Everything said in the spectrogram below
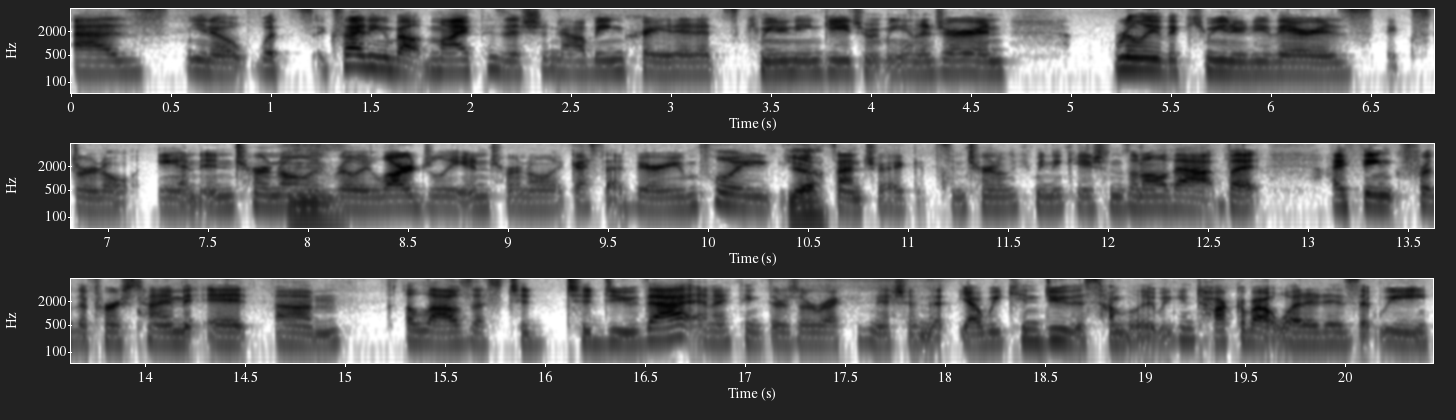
as, you know, what's exciting about my position now being created, it's community engagement manager and really the community there is external and internal and really largely internal like I said, very employee Yeah. centric. It's internal communications and all that, but I think for the first time it um allows us to to do that. And I think there's a recognition that yeah, we can do this humbly. We can talk about what it is that we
